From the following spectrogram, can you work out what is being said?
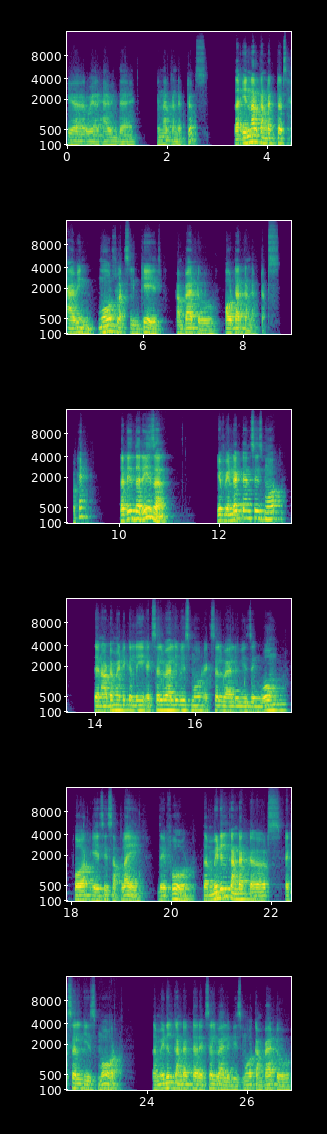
here we are having the inner conductors. The inner conductors having more flux linkage compared to outer conductors. Okay? That is the reason if inductance is more then automatically XL value is more XL value is in ohm for AC supply. Therefore the middle conductors XL is more the middle conductor XL value is more compared to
